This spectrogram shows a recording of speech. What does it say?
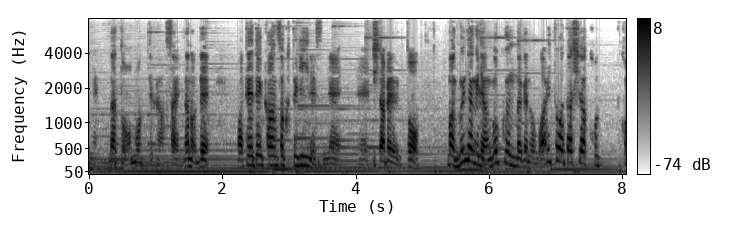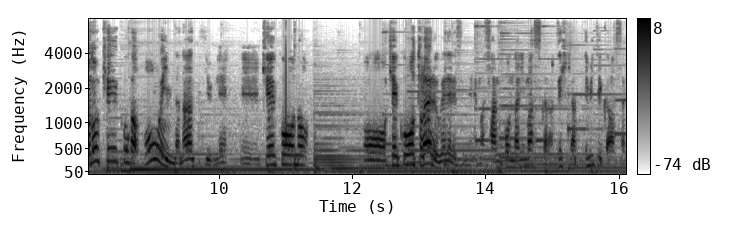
ね、だと思ってください。なので、まあ、定点観測的にですね、えー、調べると、まあ、ぐにゃぐにゃ動くんだけど、割と私はここの傾向が多いんだなっていうね、えー、傾向の、傾向を捉える上でですね、まあ、参考になりますから、ぜひやってみてください。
